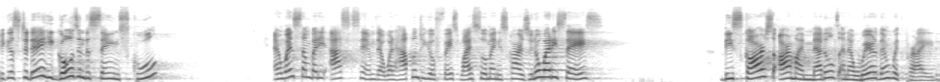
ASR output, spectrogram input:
Because today he goes in the same school. And when somebody asks him that what happened to your face, why so many scars, you know what he says? These scars are my medals, and I wear them with pride.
